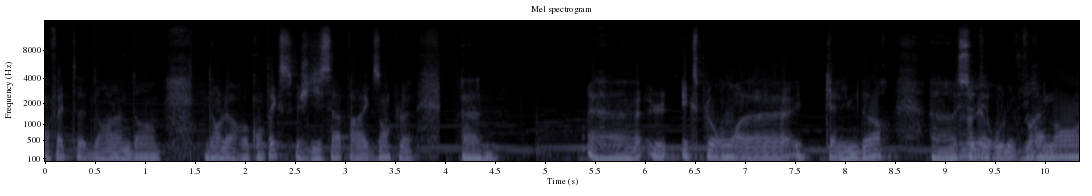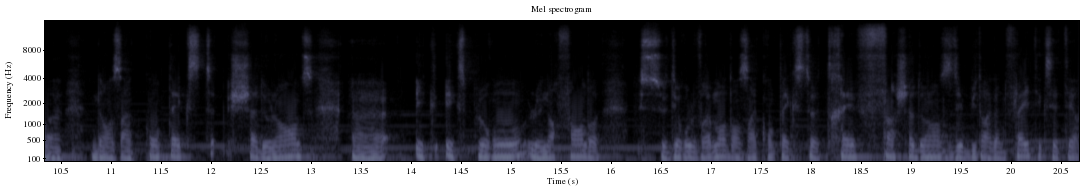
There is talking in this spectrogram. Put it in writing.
en fait dans, dans, dans leur contexte. Je dis ça par exemple. euh, euh, explorons euh, Kalimdor euh, se le- déroule vraiment euh, dans un contexte Shadowlands. Euh, ex- explorons le Northandre se déroule vraiment dans un contexte très fin Shadowlands, début Dragonflight, etc.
